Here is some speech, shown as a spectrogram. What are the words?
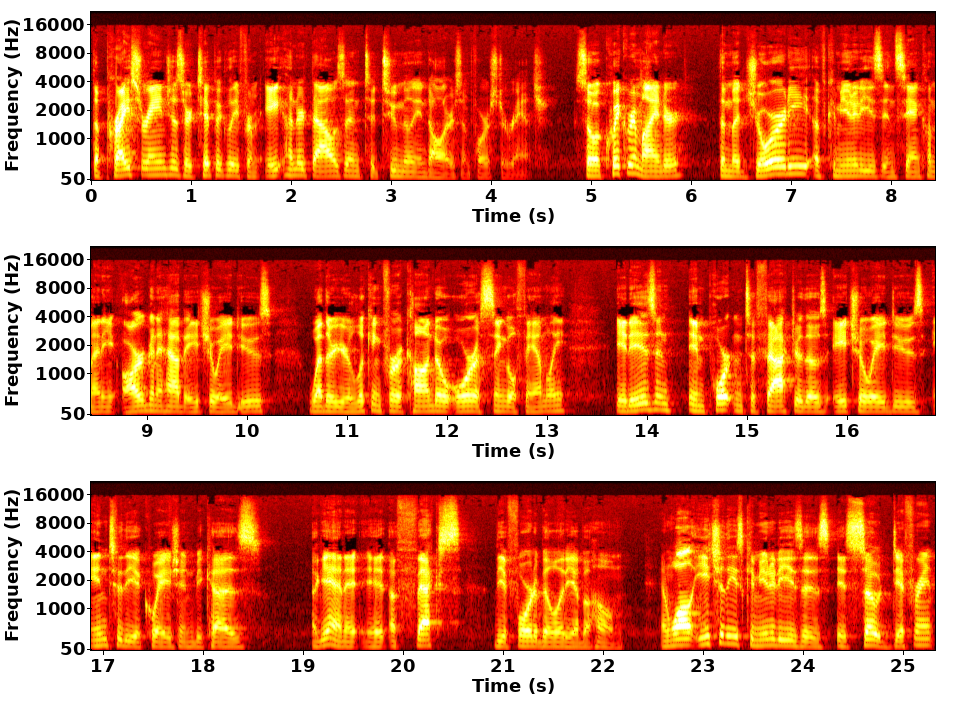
The price ranges are typically from $800,000 to $2 million in Forster Ranch. So, a quick reminder the majority of communities in San Clemente are going to have HOA dues, whether you're looking for a condo or a single family. It is important to factor those HOA dues into the equation because, again, it, it affects the affordability of a home. And while each of these communities is, is so different,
